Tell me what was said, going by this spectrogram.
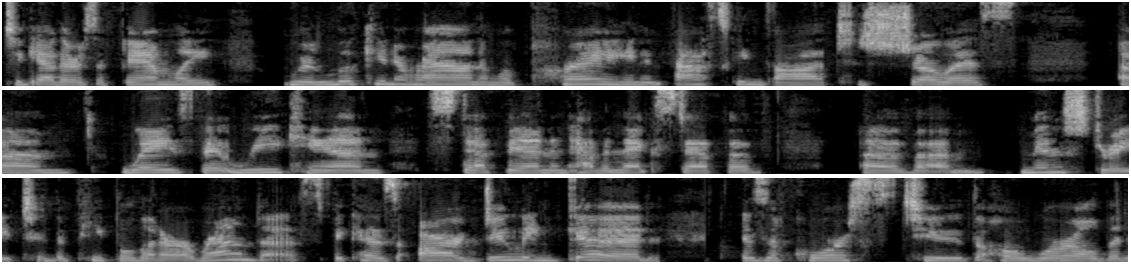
together as a family, we're looking around and we're praying and asking God to show us um, ways that we can step in and have a next step of of um, ministry to the people that are around us because our doing good is of course to the whole world but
